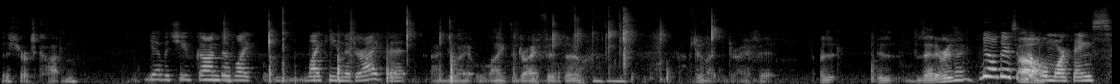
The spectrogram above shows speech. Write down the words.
This shirt's cotton. Yeah, but you've gone to like liking the dry fit. I do like- like the dry fit though. I do like the dry fit. Is, it, is, is that everything? No, there's a Oh. couple more things.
